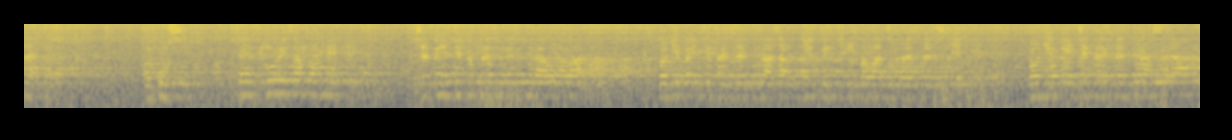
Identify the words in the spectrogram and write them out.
rzecz. Otóż chcę z góry zapowiedzieć, że będzie to prezydentura otwarta. To nie będzie prezydentura zamkniętych drzwi Pałacu Prezydenckiego. To nie będzie prezydentura strachu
